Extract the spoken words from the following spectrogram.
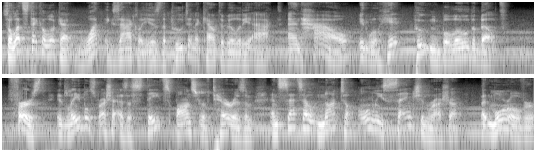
So let's take a look at what exactly is the Putin Accountability Act and how it will hit Putin below the belt. First, it labels Russia as a state sponsor of terrorism and sets out not to only sanction Russia, but moreover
